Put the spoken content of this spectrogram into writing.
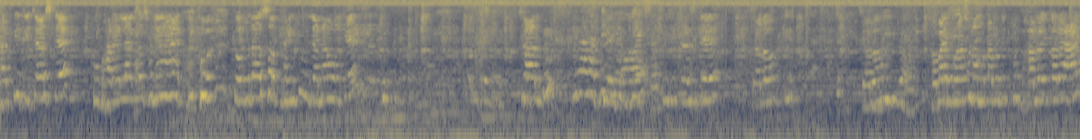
হ্যাপি টিচার্স ডে খুব ভালো লাগল শুনে হ্যাঁ। তোমরাও সব থ্যাংক ইউ জানাও ওকে। চল চলো সবাই পড়াশোনা মোটামুটি খুব ভালোই করে। আয়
